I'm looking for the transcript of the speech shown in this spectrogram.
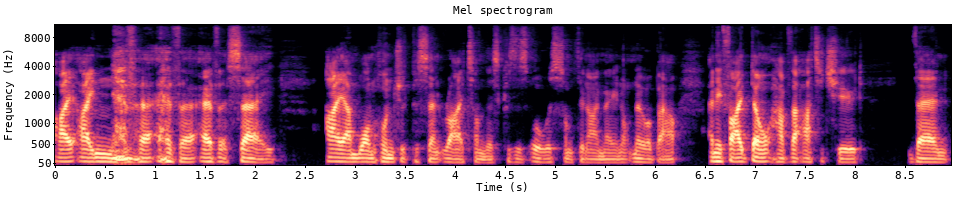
I, I never, ever, ever say I am 100% right on this because there's always something I may not know about. And if I don't have that attitude, then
